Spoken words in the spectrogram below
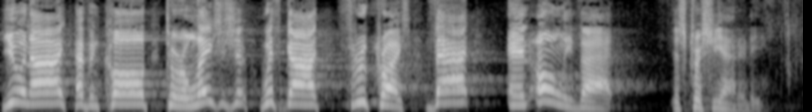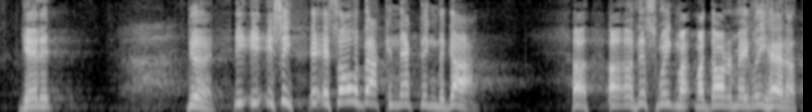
You and I have been called to a relationship with God through Christ. That and only that is Christianity. Get it? Good. You, you see, it's all about connecting to God. Uh, uh, uh, this week, my, my daughter May Lee had a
